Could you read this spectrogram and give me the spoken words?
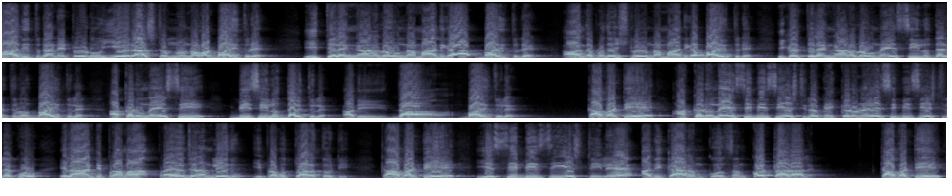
బాధితుడు అనేటోడు ఏ రాష్ట్రంలో ఉన్నా వాడు బాధితుడే. ఈ తెలంగాణలో ఉన్న మాదిగా బాధితుడే. ఆంధ్రప్రదేశ్లో ఉన్న మాదిగా బాధితుడే ఇక్కడ తెలంగాణలో ఉన్న ఎస్సీలు దళితులు బాధితులే. అక్కడ ఉన్న ఎస్సీ బీసీలు దళితులే. అది దా బాధితులే. కాబట్టి అక్కడున్న ఎస్సీ బీసీ ఎస్టీలకు ఇక్కడున్న ఎస్సీ బీసీ ఎస్టీలకు ఎలాంటి ప్రమా ప్రయోజనం లేదు ఈ ప్రభుత్వాలతోటి. కాబట్టి ఎస్సీ బీసీ ఎస్టీలే అధికారం కోసం కొట్లాడాలి. కాబట్టి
